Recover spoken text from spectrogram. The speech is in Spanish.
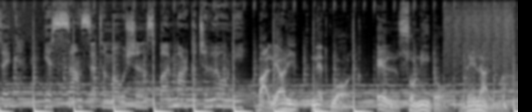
Music is Sunset Emotions by Marco Celloni. Balearic Network, el sonido del alma.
